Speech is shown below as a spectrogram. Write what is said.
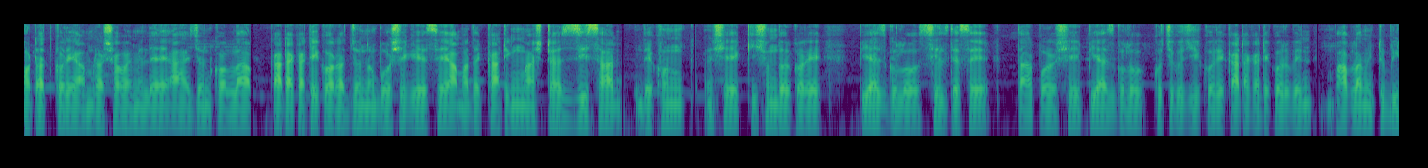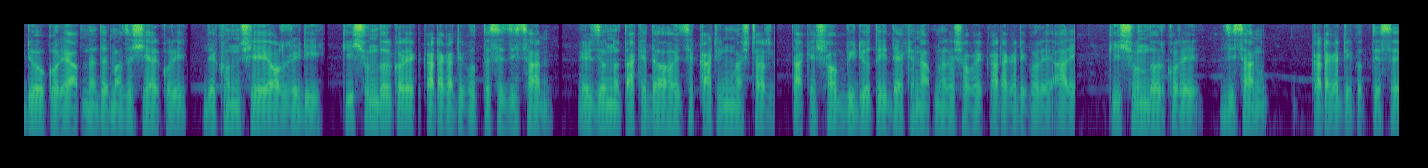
হঠাৎ করে আমরা সবাই মিলে আয়োজন করলাম কাটাকাটি করার জন্য। বসে গিয়েছে আমাদের কাটিং মাস্টার জিসান। দেখুন সে কি সুন্দর করে পেঁয়াজগুলো ছিলতেছে। তারপর সেই পেঁয়াজগুলো কুচি কুচি করে কাটাকাটি করবেন। ভাবলাম একটু ভিডিও করে আপনাদের মাঝে শেয়ার করি। দেখুন, সে অলরেডি কি সুন্দর করে কাটাকাটি করতেছে জিসান। এর জন্য তাকে দেওয়া হয়েছে কাটিং মাস্টার তাকে সব ভিডিওতেই দেখেন আপনারা সবাই কাটাকাটি করে। আর কি সুন্দর করে জিসান কাটাকাটি করতেছে।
